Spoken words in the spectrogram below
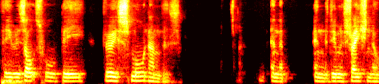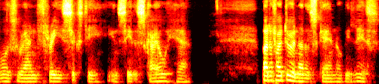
the results will be very small numbers. In the in the demonstration, it was around 360. You can see the scale here. But if I do another scan, it'll be less,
